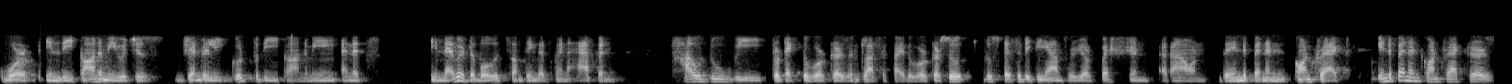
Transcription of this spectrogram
work in the economy, which is generally good for the economy and it's inevitable. It's something that's going to happen. How do we protect the workers and classify the workers? So, to specifically answer your question around the independent contract, independent contractors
